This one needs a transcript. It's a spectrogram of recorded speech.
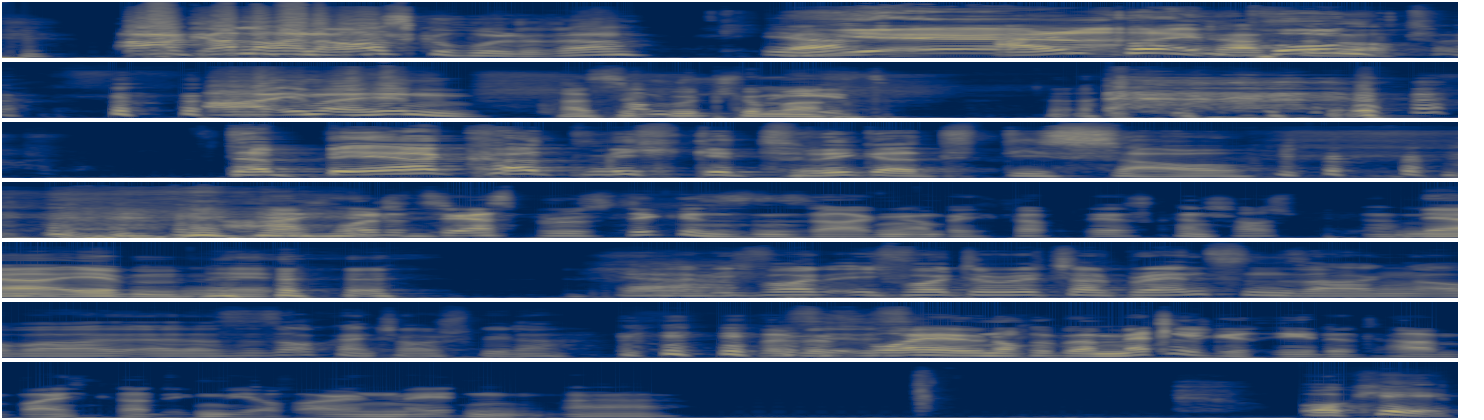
Ah, gerade noch einen rausgeholt, oder? Ja, Yeah, ein Punkt ein hast Punkt. du noch. Ah, immerhin. Hast du gut spät. gemacht. Der Berg hat mich getriggert, die Sau. Ah, ich wollte zuerst Bruce Dickinson sagen, aber ich glaube, der ist kein Schauspieler. Ja, eben. Nee. Ja. ich, wollte, ich wollte Richard Branson sagen, aber äh, das ist auch kein Schauspieler. Weil wir vorher noch über Metal geredet haben, war ich gerade irgendwie auf Iron Maiden. Ah, Okay,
